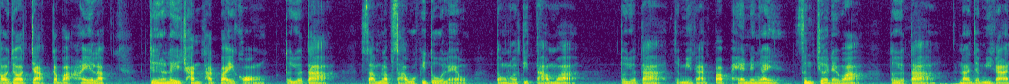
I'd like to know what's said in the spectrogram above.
ต่อยอดจากกระบะไฮรักเจเนเรชันถัดไปของ Toyota สำหรับสาวกพี่โตแล้ว ต้องรอติดตามว่าโตโยต้าจะมีการปรับแผนยังไง ซึ่งเชื่อได้ว่าโตโยต้าน่าจะมีการ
